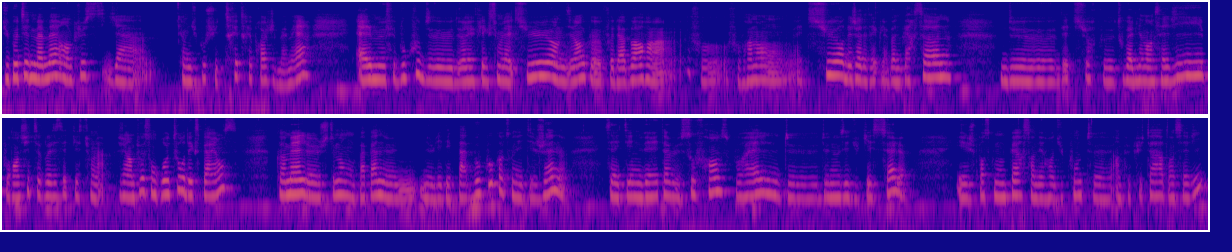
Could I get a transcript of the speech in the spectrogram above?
Du côté de ma mère, en plus, il y a, comme du coup, je suis très très proche de ma mère, elle me fait beaucoup de, réflexions là-dessus en me disant qu'il faut d'abord, faut, faut, vraiment être sûr déjà d'être avec la bonne personne, d'être sûr que tout va bien dans sa vie, pour ensuite se poser cette question-là. J'ai un peu son retour d'expérience. Comme elle, justement, mon papa ne, ne l'aidait pas beaucoup quand on était jeune ça a été une véritable souffrance pour elle de, de nous éduquer seuls. Et je pense que mon père s'en est rendu compte euh, un peu plus tard dans sa vie.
